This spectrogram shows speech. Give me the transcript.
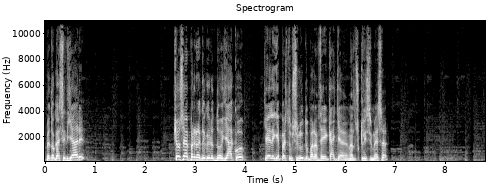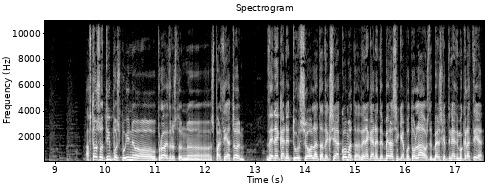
Με τον Κασιδιάρη; Ποιος έπαιρνε τον κύριο Ντογιάκο και έλεγε πες του ψηλού του παραμθεϊκάκια να τους κλείσει μέσα. Αυτός ο τύπος που είναι ο πρόεδρος των ε, Σπαρτιατών δεν έκανε τουρ σε όλα τα δεξιά κόμματα. Δεν έκανε, δεν πέρασε και από το Λάος, δεν πέρασε και από τη Νέα Δημοκρατία.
